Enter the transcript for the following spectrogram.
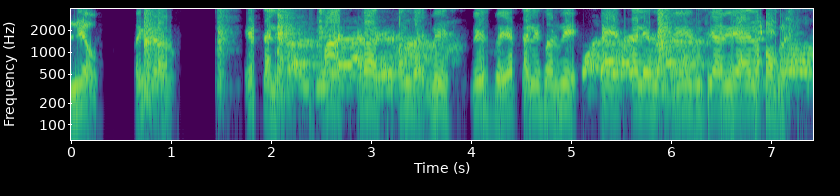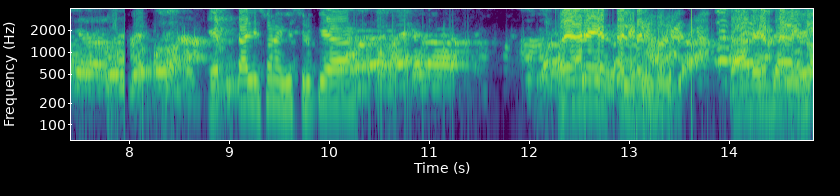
નેવ પંચાણું એકતાલીસ. પાંચ દસ પંદર વીસ. વીસ ભાઈ એકતાલીસો વીસ. ભાઈ એકતાલીસો વીસ રૂપિયા વીસ એકતાલીસો ને વીસ રૂપિયા ભાઈ આને એકતાલીસ રૂપિયા ચાર હજાર એકસો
